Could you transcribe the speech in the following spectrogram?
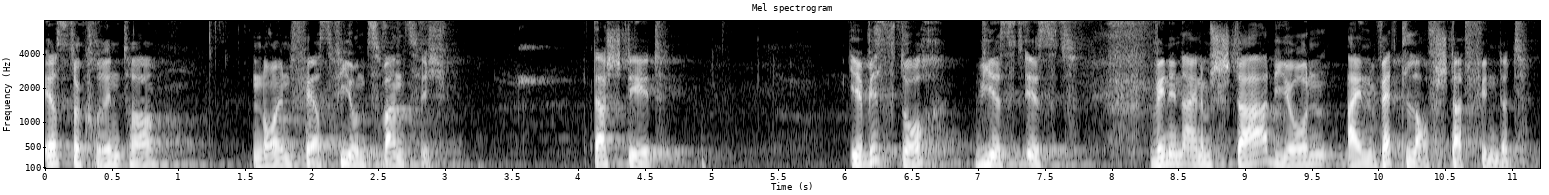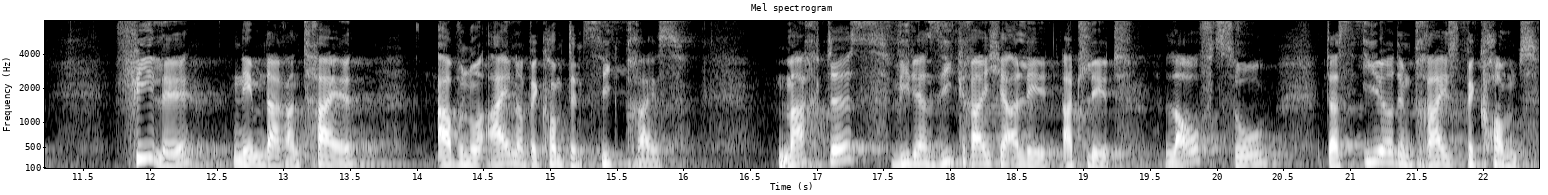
1. Korinther 9, Vers 24. Da steht, ihr wisst doch, wie es ist, wenn in einem Stadion ein Wettlauf stattfindet. Viele nehmen daran teil, aber nur einer bekommt den Siegpreis. Macht es wie der siegreiche Athlet. Lauft so, dass ihr den Preis bekommt.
